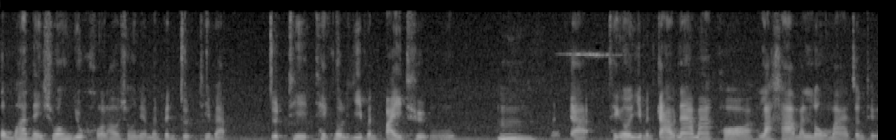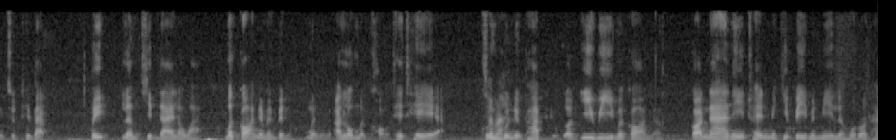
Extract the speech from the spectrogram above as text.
ผมว่าในช่วงยุคของเราช่วงเนี้ยมันเป็นจุดที่แบบจุดที่เทคโนโลยีมันไปถึงอืม เหมือนกับเทคโนโลยีมันก้าวหน้ามากพอ ราคามันลงมาจนถึงจุดที่แบบเฮ้ยเริ่มคิดได้แล้วว่า เมื่อก่อนเนี่ยมันเป็นเหมือนอารมณ์เหมือนของเท่ๆอะคุใช่ณไหมคุณนึกภาพถึงรถ EV เมื่อก่อนเนาะก่อนหน้านี้เทรนด์ไม่กี่ปีมันมีเรื่องของรถไฮ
